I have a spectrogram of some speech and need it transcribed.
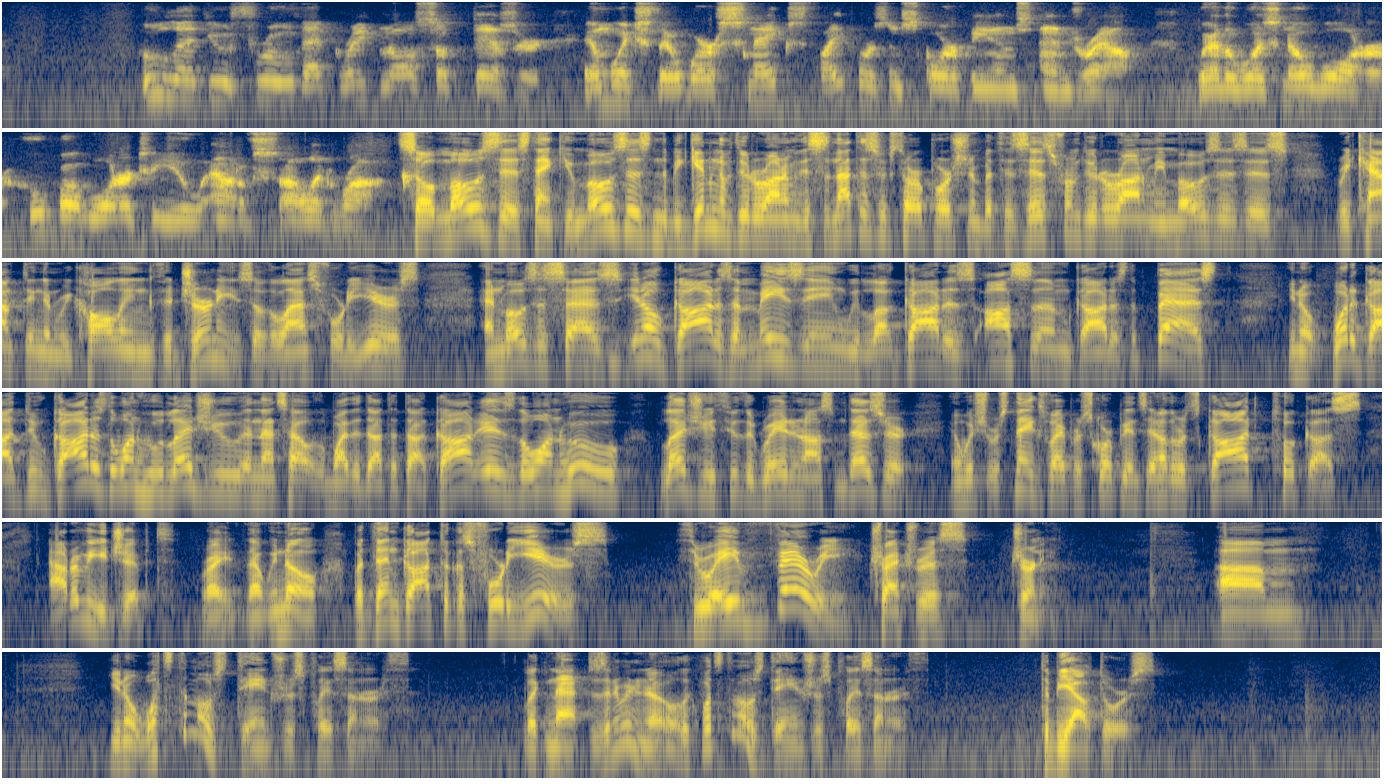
Who led you through that great Nosok desert in which there were snakes, vipers, and scorpions and drought, where there was no water? Who brought water to you out of solid rock? So Moses, thank you. Moses, in the beginning of Deuteronomy, this is not this week's Torah portion, but this is from Deuteronomy. Moses is recounting and recalling the journeys of the last 40 years. And Moses says, you know, God is amazing. We love God is awesome. God is the best. You know, what did God do? God is the one who led you, and that's how why the dot dot dot. God is the one who led you through the great and awesome desert in which there were snakes, vipers, scorpions. In other words, God took us out of Egypt, right? That we know. But then God took us 40 years through a very treacherous journey. Um, you know, what's the most dangerous place on earth? Like, Nat, does anybody know? Like, what's the most dangerous place on earth? To be outdoors.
